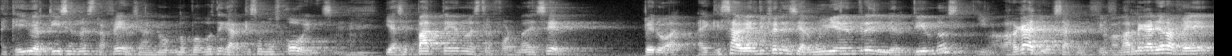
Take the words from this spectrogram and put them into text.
hay que divertirse en nuestra fe, o sea, no, no podemos negar que somos jóvenes y hace parte de nuestra forma de ser. Pero hay que saber diferenciar muy bien entre divertirnos y mamar gallo. O sea, como que mamarle gallo a la fe,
